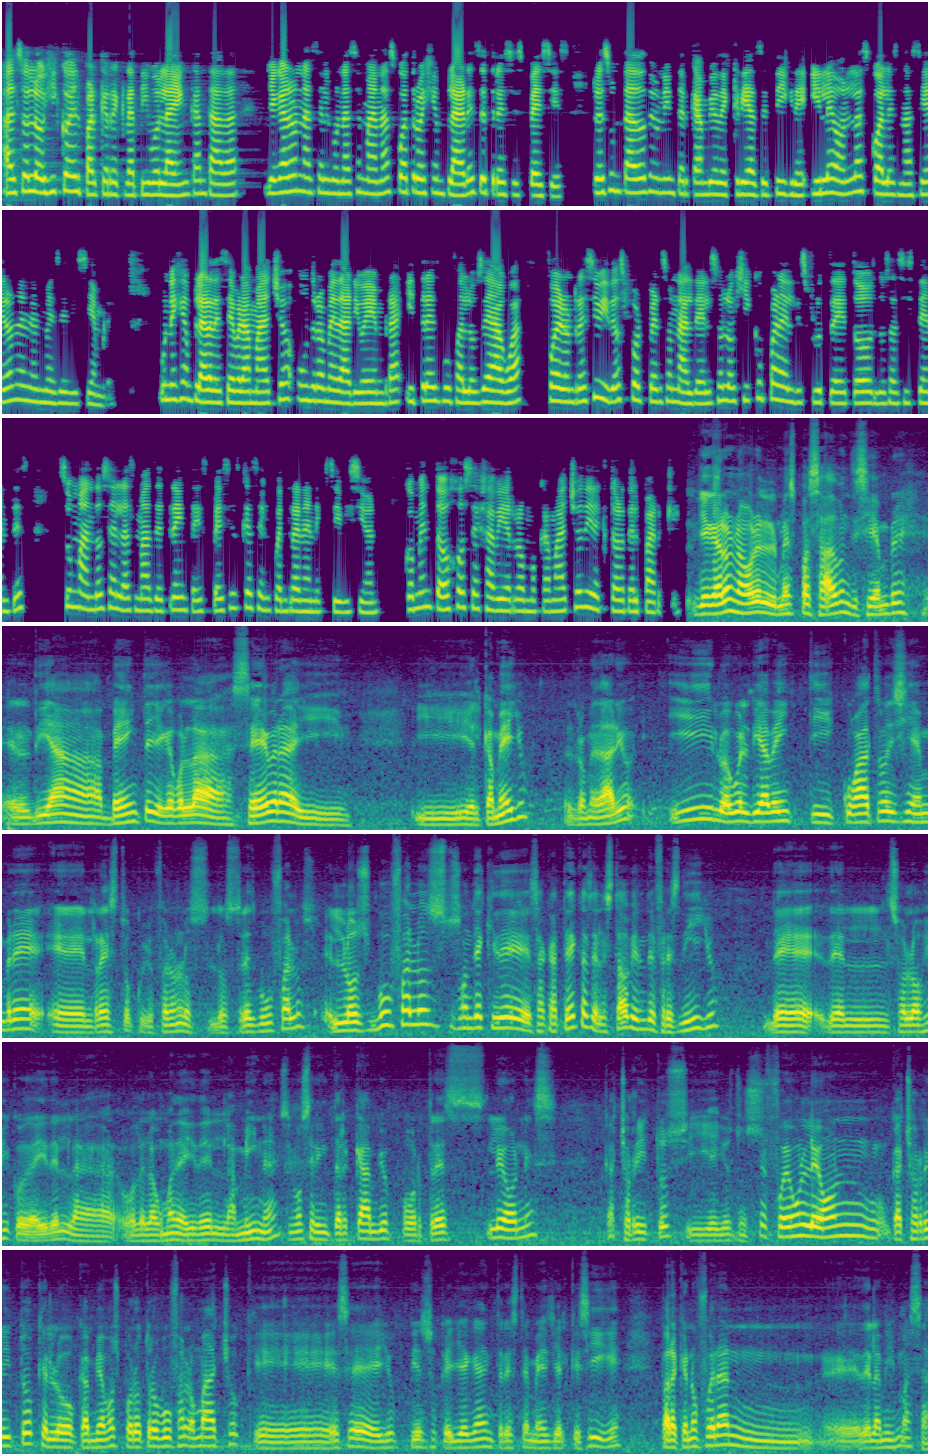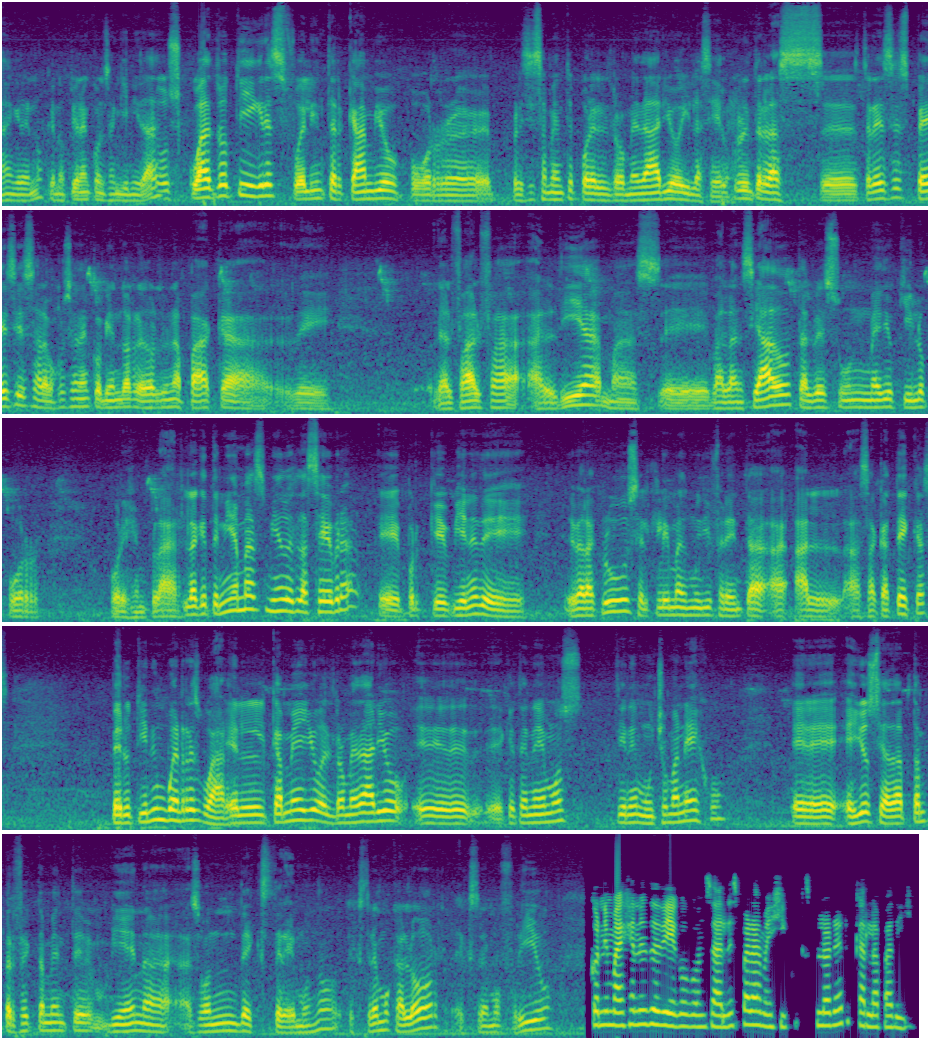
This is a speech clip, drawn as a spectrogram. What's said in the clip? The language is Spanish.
Al zoológico del Parque Recreativo La Encantada llegaron hace algunas semanas cuatro ejemplares de tres especies, resultado de un intercambio de crías de tigre y león, las cuales nacieron en el mes de diciembre. Un ejemplar de cebra macho, un dromedario hembra y tres búfalos de agua fueron recibidos por personal del zoológico para el disfrute de todos los asistentes, sumándose a las más de 30 especies que se encuentran en exhibición, comentó José Javier Romo Camacho, director del parque. Llegaron ahora el mes pasado, en diciembre, el día 20 llegó la cebra y, y el camello, el dromedario, y luego el día 24 de diciembre el resto que fueron los, los tres búfalos. Los búfalos son de aquí de Zacatecas, del estado, vienen de Fresnillo, del zoológico de ahí de la, o de la UMA de ahí de la mina. Hicimos el intercambio por tres leones cachorritos y ellos nos... Fue un león cachorrito que lo cambiamos por otro búfalo macho, que ese yo pienso que llega entre este mes y el que sigue, para que no fueran eh, de la misma sangre, ¿no? que no tuvieran consanguinidad. Los cuatro tigres fue el intercambio por, eh, precisamente por el dromedario y la cebra. Entre las eh, tres especies a lo mejor se andan comiendo alrededor de una paca de de alfalfa al día, más eh, balanceado, tal vez un medio kilo por, por ejemplar. La que tenía más miedo es la cebra, eh, porque viene de, Veracruz, el clima es muy diferente a, Zacatecas, pero tiene un buen resguardo. El camello, el dromedario eh, que tenemos, tiene mucho manejo. ellos se adaptan perfectamente bien, a, son de extremos, ¿no? Extremo calor, extremo frío. Con imágenes de Diego González para México Explorer, Carla Padilla.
